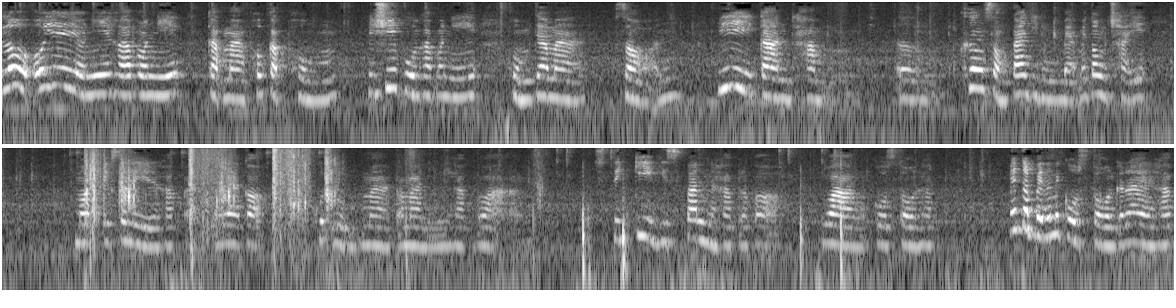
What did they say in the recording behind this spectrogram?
ลโหลโอ้ยเดี๋ยวนี้ครับ วันนี้กลับมาพบกับผมพิชชี่พูนครับ วันนี้ผมจะมาสอนวิธีการทำเเครื่องส่องใต้ดินแบบไม่ต้องใช้มอดเอ็กซเรย์นะครับอะอันแรกก็ขุดหลุมมาประมาณนี้ครับวางสติ๊กกี้พิสตันนะครับ แล้วก็วางโกลสโตนครับ ไม่จำเป็นต้องเป็นโกลสโตนก็ได้นะครับ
